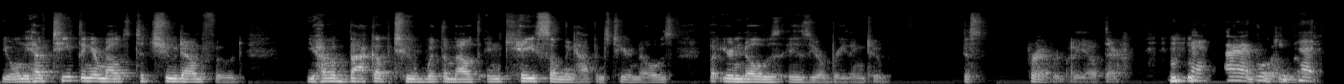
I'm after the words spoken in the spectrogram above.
You only have teeth in your mouth to chew down food. You have a backup tube with the mouth in case something happens to your nose, but your nose is your breathing tube. Just for everybody out there. Okay. All right. We'll keep that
